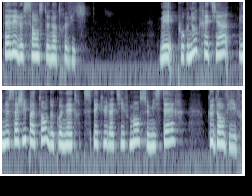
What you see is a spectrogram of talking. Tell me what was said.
Tel est le sens de notre vie. Mais pour nous chrétiens, il ne s'agit pas tant de connaître spéculativement ce mystère que d'en vivre,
